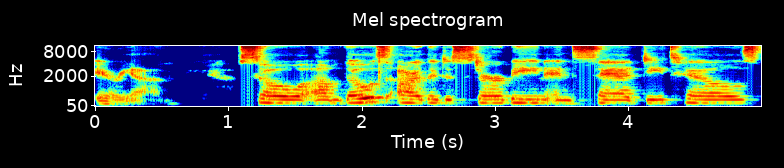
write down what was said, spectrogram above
Arionne. So um, those are the disturbing and sad details.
